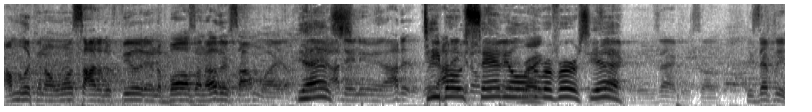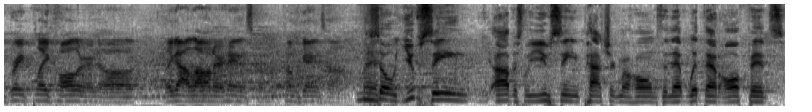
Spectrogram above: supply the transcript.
I'm looking on one side of the field and the ball's on the other side. I'm like, man, Yes. I didn't even. I didn't, I didn't Deebo Samuel there. on the reverse, yeah. Exactly, exactly. So he's definitely a great play caller, and uh, they got a lot on their hands come, come game time. Man. So you've seen, obviously, you've seen Patrick Mahomes, and that with that offense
